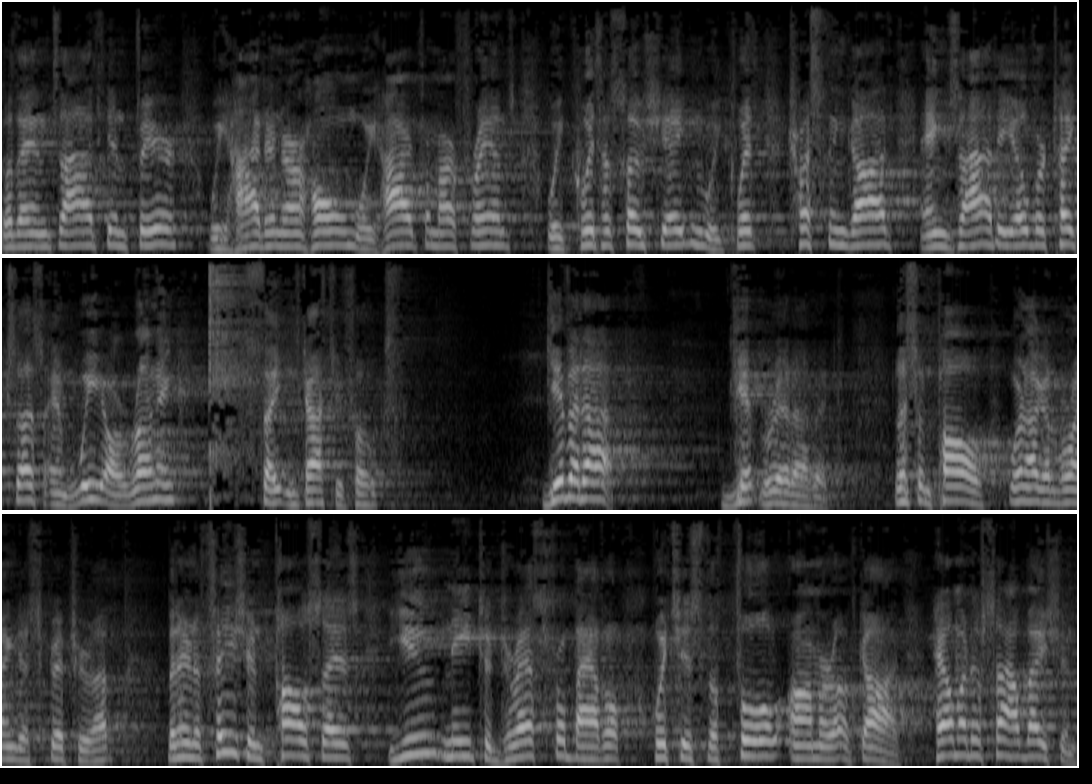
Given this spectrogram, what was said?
with anxiety and fear. We hide in our home. We hide from our friends. We quit associating. We quit trusting God. Anxiety overtakes us and we are running. Satan's got you folks. Give it up. Get rid of it. Listen, Paul, we're not going to bring this scripture up. But in Ephesians, Paul says, you need to dress for battle, which is the full armor of God. Helmet of salvation,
